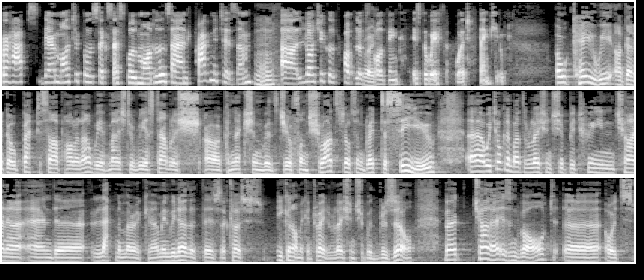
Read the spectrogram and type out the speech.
perhaps there are multiple successful models and pragmatism, mm-hmm. uh, logical problem right. solving is the way forward. Thank you. Okay, we are going to go back to Sao Paulo now. We have managed to re-establish our connection with Gilson Schwartz. Gilson, great to see you. Uh, we're talking about the relationship between China and uh, Latin America. I mean, we know that there's a close economic and trade relationship with Brazil, but China is involved, uh, or it's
